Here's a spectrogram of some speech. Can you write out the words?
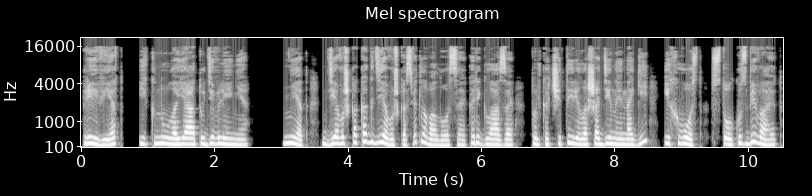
«Привет!» — икнула я от удивления. Нет, девушка как девушка, светловолосая, кореглазая, только четыре лошадиные ноги и хвост с толку сбивают.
